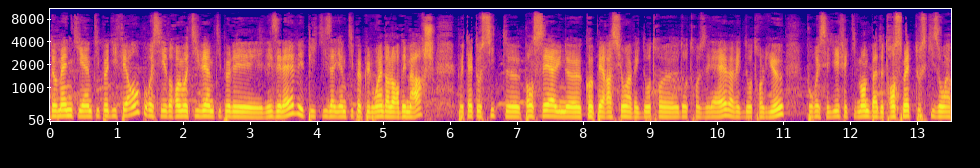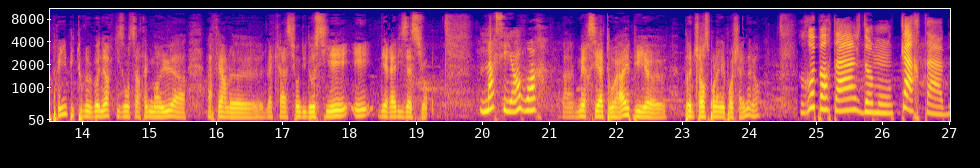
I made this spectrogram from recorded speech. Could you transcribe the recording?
domaine qui est un petit peu différent pour essayer de remotiver un petit peu les, élèves et puis qu'ils aillent un petit peu plus loin dans leur démarche. Peut-être aussi de penser à une coopération avec d'autres élèves, avec d'autres lieux pour essayer effectivement de, bah, de transmettre tout ce qu'ils ont appris puis tout le bonheur qu'ils ont certainement eu à, à faire le la création du dossier et des réalisations. Merci, au revoir. Ben, merci à toi et puis euh, bonne chance pour l'année prochaine alors. Reportage dans mon cartable.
